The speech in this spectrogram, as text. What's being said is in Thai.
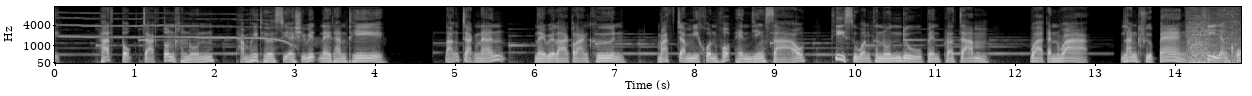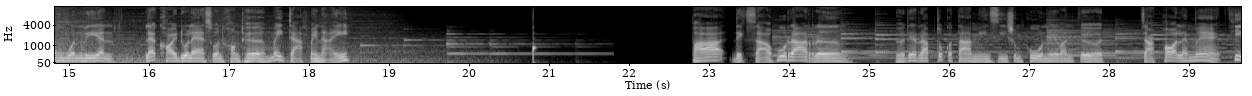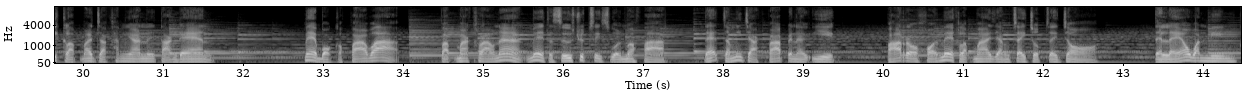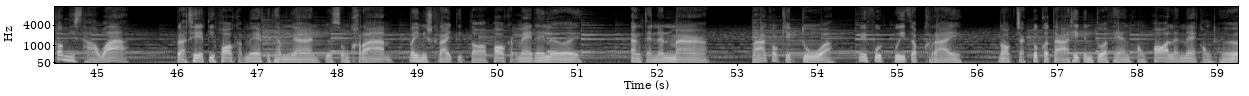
พัดตกจากต้นขนุนทำให้เธอเสียชีวิตในทันที หลังจากนั้นในเวลากลางคืน มักจะมีคนพบเห็นหญิงสาวที่สวนขนุนดูเป็นประจำ ว่ากันว่านั่นคือแป้งที่ยังคงวนเวียน และคอยดูแลสวนของเธอไม่จากไปไหน ฟ้าเด็กสาวผู้ร่าเริง เธอได้รับตุ๊กตาหมีสีชมพูในวันเกิด จากพ่อและแม่ที่กลับมาจากทำงานในต่างแดน แม่บอกกับฟ้าว่ากลับมาคราวหน้าแม่จะซื้อชุดสีสวยมาฝาก และจะไม่จากฟ้าไปไหนอีก ฟ้ารอคอยแม่กลับมาอย่างใจจดใจจ่อแต่แล้ววันหนึ่งก็มีข่าวว่า ประเทศที่พ่อกับแม่ไปทำงานเกิดสงคราม ไม่มีใครติดต่อพ่อกับแม่ได้เลย ตั้งแต่นั้นมาป้าก็เก็บตัวไม่พูดคุยกับใคร นอกจากตุ๊กตาที่เป็นตัวแทนของพ่อและแม่ของเธอ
